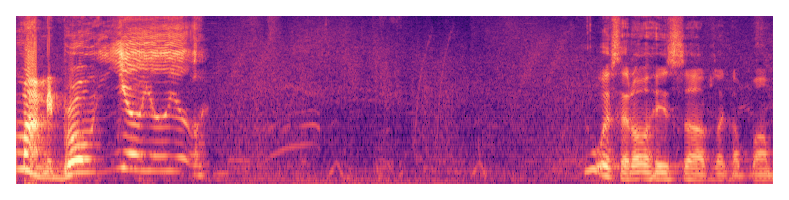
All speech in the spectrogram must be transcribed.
Come on, me bro. Yo, yo, yo. He wasted all his subs like a bum.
